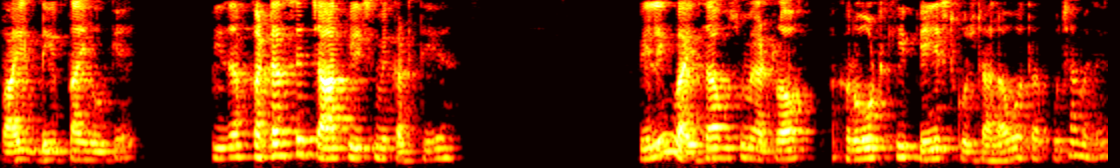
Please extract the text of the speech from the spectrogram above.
फ्राई, डीप फ्राई होके। पिज़्ज़ा कटर से चार पीस में कटती है। फीलिंग भाई साहब, उसमें अट्रॉफ अखरोट की पेस्ट कुछ डाला हुआ था, पूछा मैंने।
